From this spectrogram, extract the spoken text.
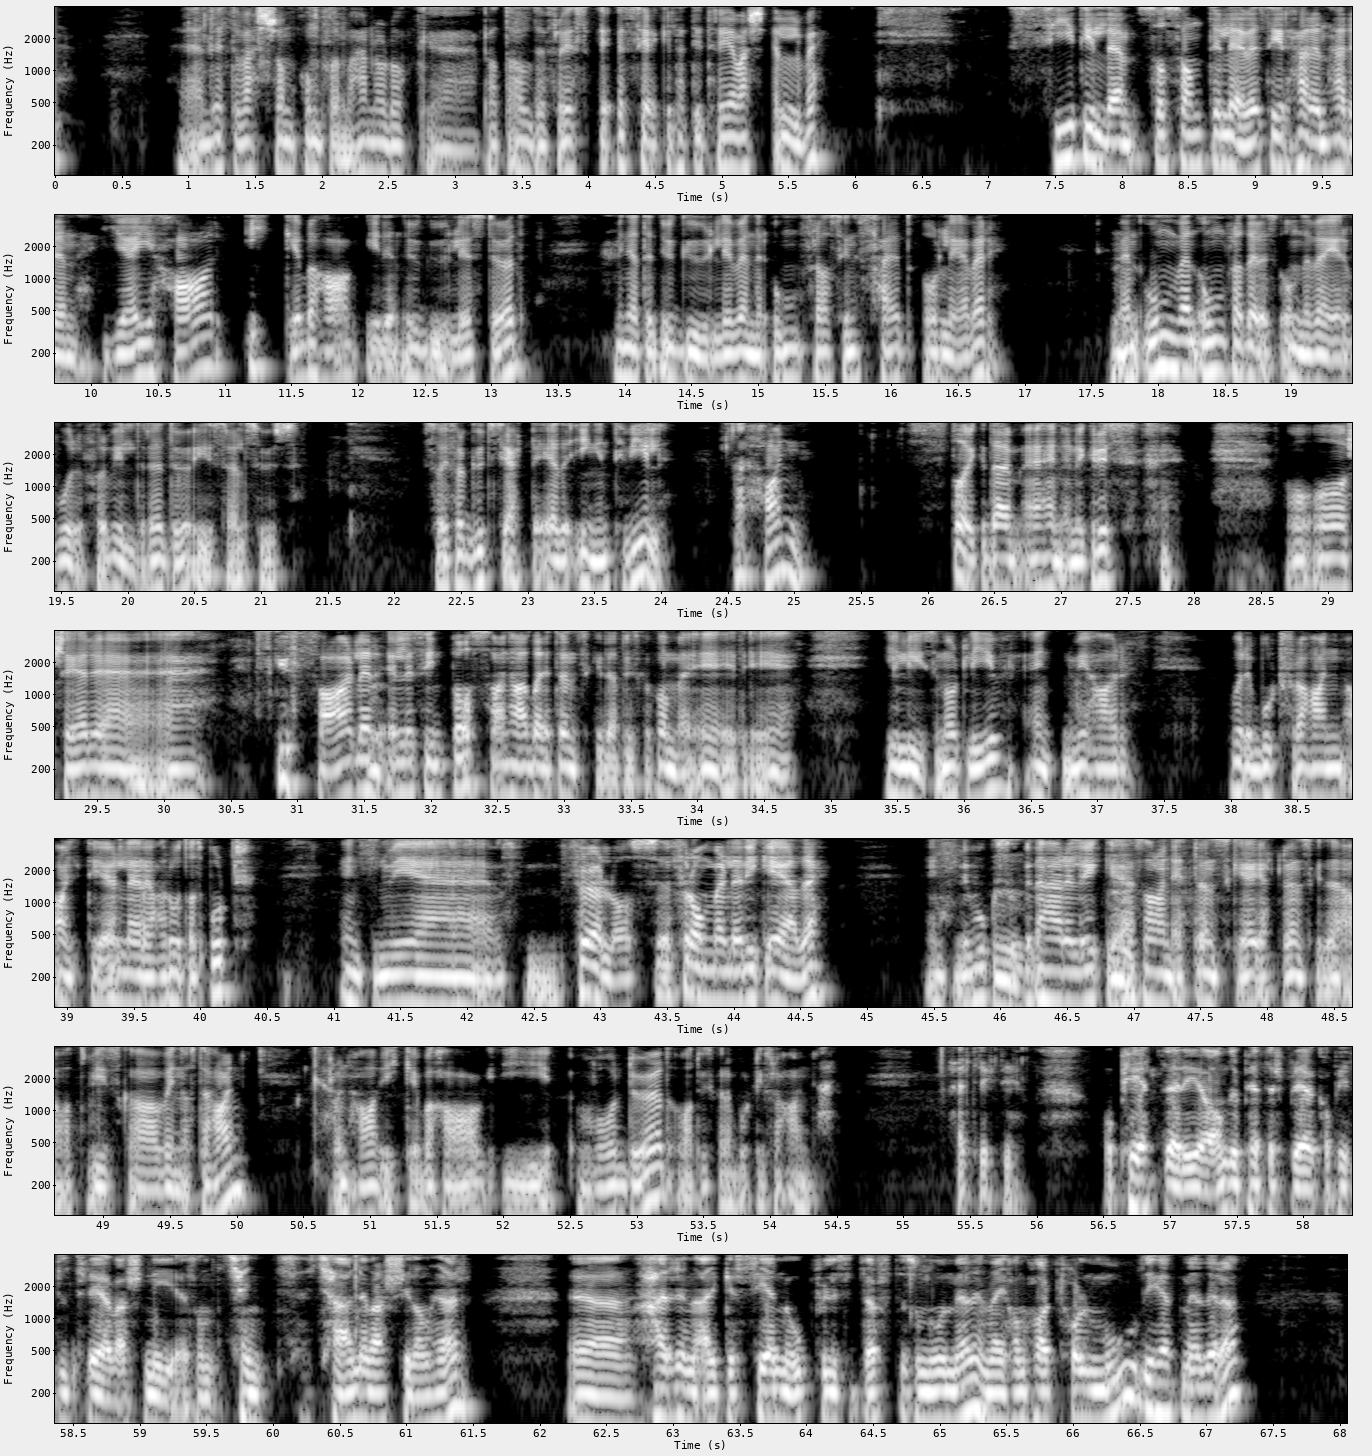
Dette Det er vers som kom for meg her når dere prata, det er fra Es- Esekiel 33, vers 11. Si til dem, så sant de lever, sier Herren Herren, jeg har ikke behag i den ugudeliges død, men i at den ugudelige vender om fra sin ferd og lever. Vend om, vend om fra deres onde veier, hvorfor vil dere dø, Israels hus? Så ifra Guds hjerte er det ingen tvil. Han står ikke der med hendene i kryss og, og ser eh, skuffa eller, eller sint på oss. Han har bare et ønske til at vi skal komme i, i, i lyset med vårt liv, enten vi har vært bort fra han alltid eller har rota oss bort. Enten vi eh, føler oss from eller ikke er det. Enten vi vokser opp i det her eller ikke, så har han ett ønske, hjertelig ønske det er at vi skal vende oss til han. For han har ikke behag i vår død, og at vi skal være borte fra han. Helt riktig. Og Peter i 2. Peters brev kapittel 3 vers 9 er et sånt kjent kjernevers i denne her. Eh, Herren er ikke sen med å oppfylle sitt løfte som noen med det, nei, han har tålmodighet med dere,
